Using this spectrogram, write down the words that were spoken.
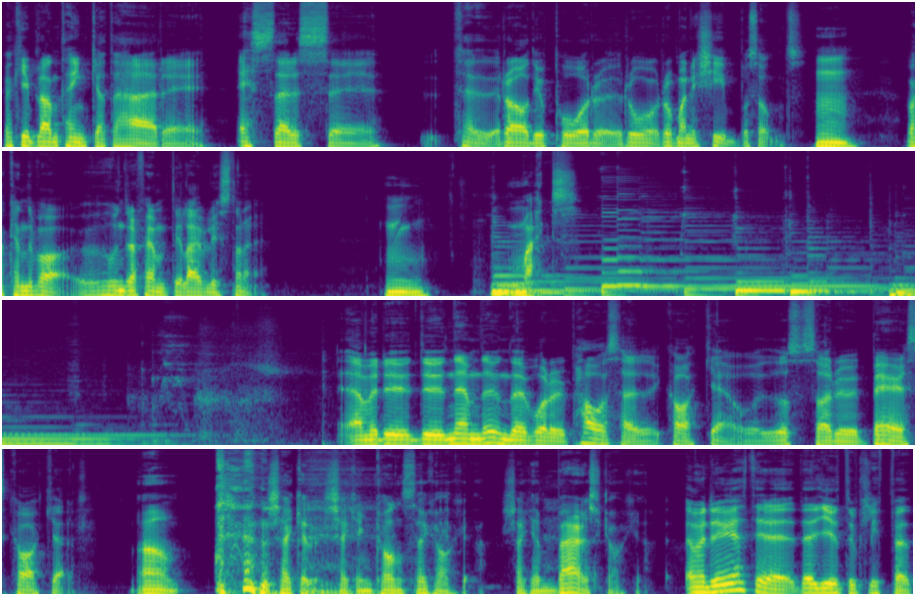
Jag kan ibland tänka att det här är SRs eh, radio på Ro- Romani Chib och sånt. Mm. Vad kan det vara? 150 live-lyssnare? Mm. Max. Ja men du, du nämnde under vår paus här kaka och då så sa du Bears kaka. Ja. Käkade en konstig kaka. Käkade Bears kaka. Ja men du vet ju det, det YouTube-klippet,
